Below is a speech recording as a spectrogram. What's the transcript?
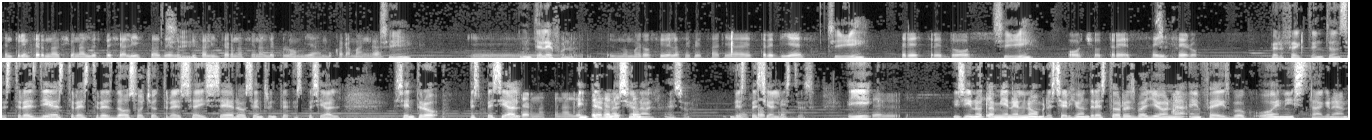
Centro Internacional de Especialistas del Hospital Internacional de Colombia, en Bucaramanga. Sí. Un teléfono. El, número sí de la secretaria es 310. Sí. 332. Sí. 8360. Perfecto, entonces 310-332-8360, Centro Especial, Centro Especial Internacional, Internacional eso, de especialistas. Y, y si no, también el nombre, Sergio Andrés Torres Bayona en Facebook o en Instagram.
